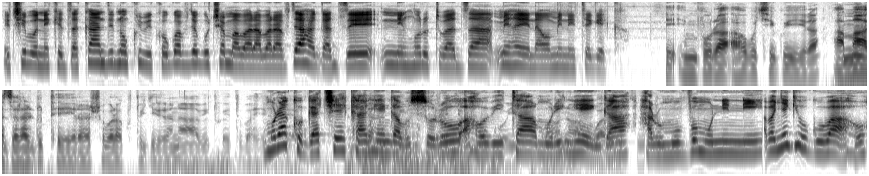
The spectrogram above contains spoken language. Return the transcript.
icibonekeza kandi nuko ibikorwa vyo guca amabarabara vyahagaze n'inkuru tubaza Mihaye na Ominitegeka imvura aho bukigwira amazi aradutera arashobora kutugirira nabi twe tubahe muri ako gace ka nkenga busoro aho bita muri nkenga hari umuvu munini abanyagihugu baho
